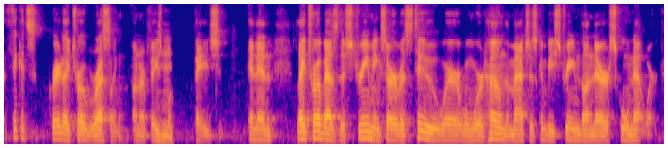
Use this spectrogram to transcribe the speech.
I think it's Greater Latrobe Wrestling on our Facebook mm-hmm. page, and then Latrobe has the streaming service too, where when we're at home, the matches can be streamed on their school network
